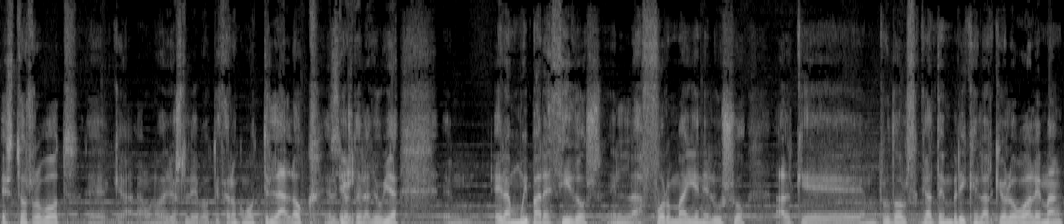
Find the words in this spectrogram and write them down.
estos robots, eh, que a uno de ellos le bautizaron como Tlaloc, el dios de la lluvia, em, eran muy parecidos en la forma y en el uso al que Rudolf Gattenbrick, el arqueólogo alemán,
